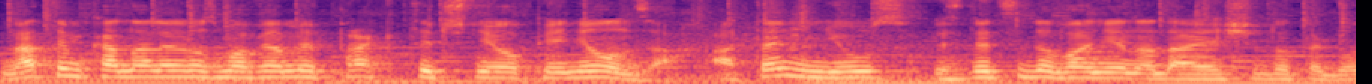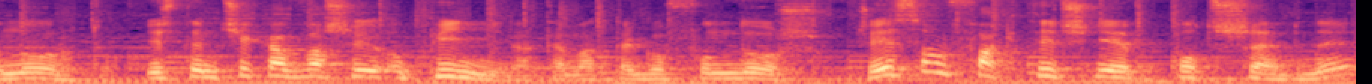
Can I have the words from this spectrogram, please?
Na tym kanale rozmawiamy praktycznie o pieniądzach, a ten news zdecydowanie nadaje się do tego nurtu. Jestem ciekaw Waszej opinii na temat tego funduszu. Czy jest on faktycznie potrzebny?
